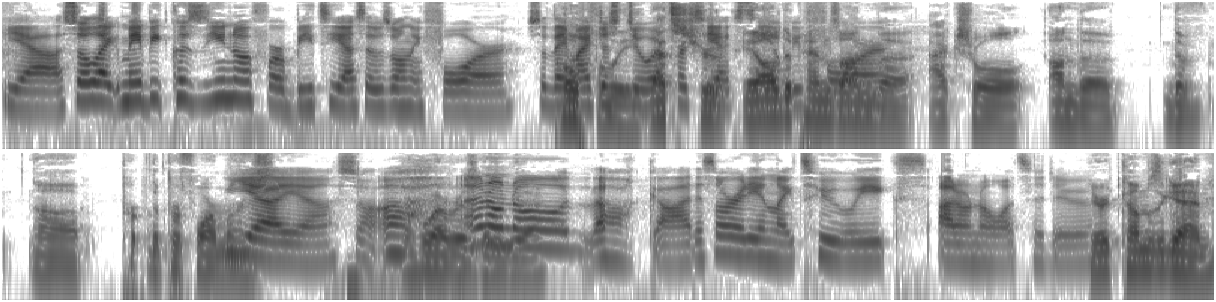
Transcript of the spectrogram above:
Yeah, so like maybe because you know for BTS it was only four, so they might just Hopefully. do it That's for true. TXT. It all depends four. on the actual on the the uh the performers. Yeah, yeah. So uh, whoever's I don't know. Oh God, it's already in like two weeks. I don't know what to do. Here it comes again.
